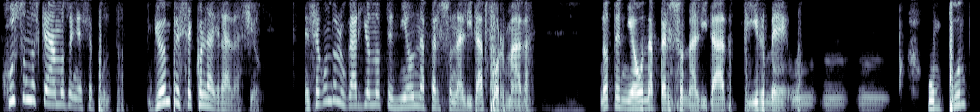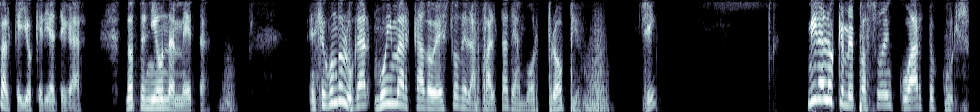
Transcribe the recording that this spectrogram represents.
justo nos quedamos en ese punto. Yo empecé con la gradación. En segundo lugar, yo no tenía una personalidad formada, no tenía una personalidad firme, un punto al que yo quería llegar no tenía una meta. En segundo lugar, muy marcado esto de la falta de amor propio. ¿Sí? Mira lo que me pasó en cuarto curso.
